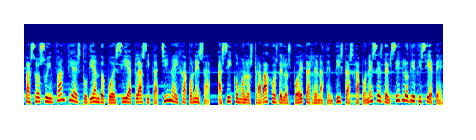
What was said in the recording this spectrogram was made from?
Pasó su infancia estudiando poesía clásica china y japonesa, así como los trabajos de los poetas renacentistas japoneses del siglo XVII.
